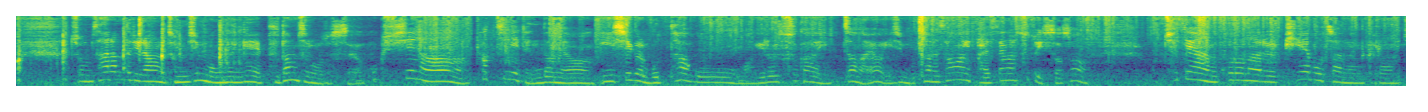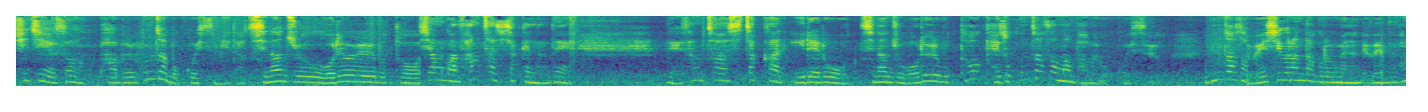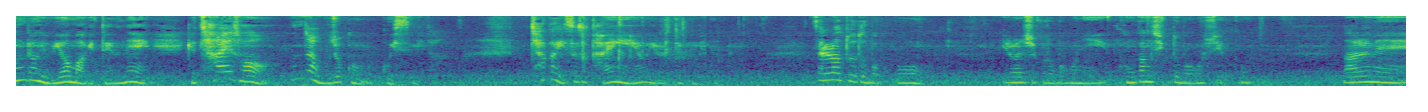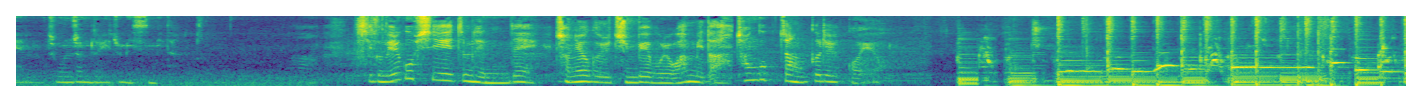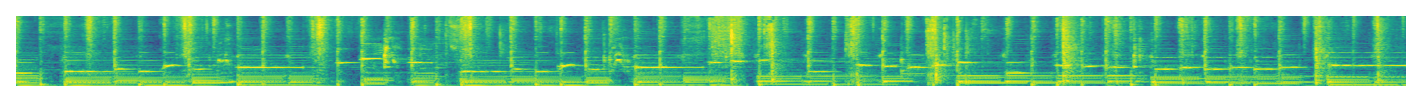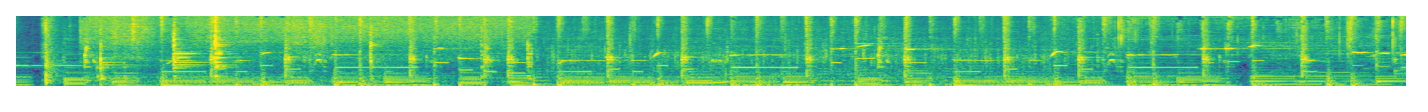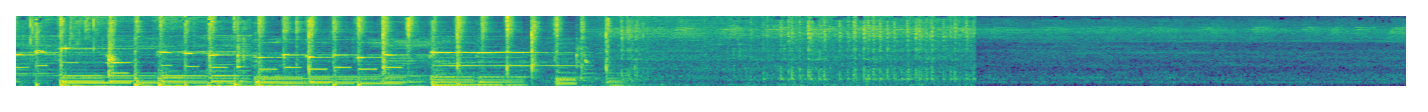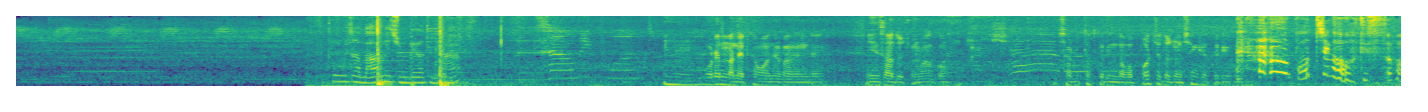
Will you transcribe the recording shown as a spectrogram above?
좀 사람들이랑 점심 먹는 게 부담스러워졌어요. 혹시나 확진이 된다면 이식을 못하고 막 이럴 수가 있잖아요. 이식 못하는 상황이 발생할 수도 있어서 최대한 코로나를 피해보자는 그런 취지에서 밥을 혼자 먹고 있습니다. 지난주 월요일부터 시험관 3차 시작했는데 네, 3차 시작한 이래로 지난주 월요일부터 계속 혼자서만 밥을 먹고 있어요. 혼자서 외식을 한다 그러면 외부 환경이 위험하기 때문에 차에서 혼자 무조건 먹고 있습니다. 차가 있어서 다행이에요. 이럴 때 보면 샐러드도 먹고 이런 식으로 먹으니 건강식도 먹을 수 있고 나름의 좋은 점들이 좀 있습니다. 지금 7시쯤 됐는데 저녁을 준비해 보려고 합니다. 청국장 끓일 거예요. 보호자 마음의 준비가 됐나요? 음, 오랜만에 병원을 가는데 인사도 좀 하고 잘 부탁드린다고 뽀찌도 좀 챙겨드리고 뽀찌가 어딨어?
